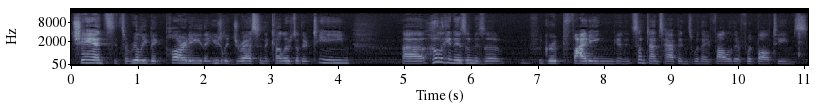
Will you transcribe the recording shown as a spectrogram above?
chants. It's a really big party. They usually dress in the colors of their team. Uh, hooliganism is a group fighting, and it sometimes happens when they follow their football teams.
